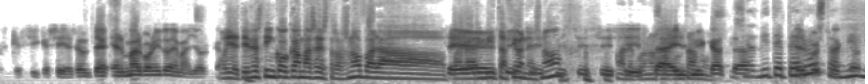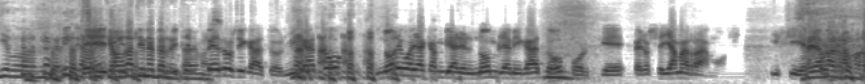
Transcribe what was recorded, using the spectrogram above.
es que sí, que sí, es el, de- el más bonito de Mallorca. Oye, tienes cinco camas extras, ¿no? Para, Sí, para sí, invitaciones, sí, ¿no? Sí, sí, sí. Vale, sí, pues nos estáis, mi apuntamos. casa Si se admite perros, también casa. llevo a mi perrita. Sí, que Olga tiene perrita, además. Perros y gatos. Mi gato, no le voy a cambiar el nombre a mi gato, porque, pero se llama Ramos. Y sí, Se llama por- Ramos.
